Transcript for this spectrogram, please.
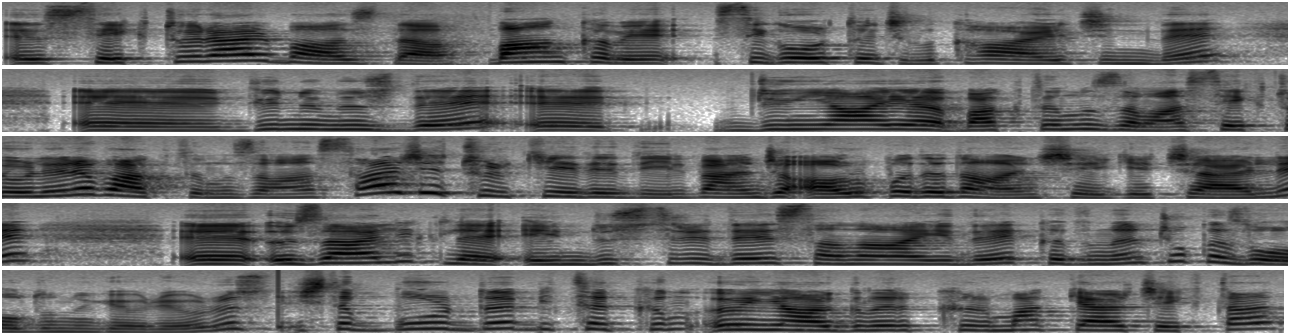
e, sektörel bazda banka ve sigortacılık haricinde e, günümüzde e, dünyaya baktığımız zaman, sektörlere baktığımız zaman sadece Türkiye'de değil bence Avrupa'da da aynı şey geçerli. Ee, özellikle endüstride, sanayide kadınların çok az olduğunu görüyoruz. İşte burada bir takım ön yargıları kırmak gerçekten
